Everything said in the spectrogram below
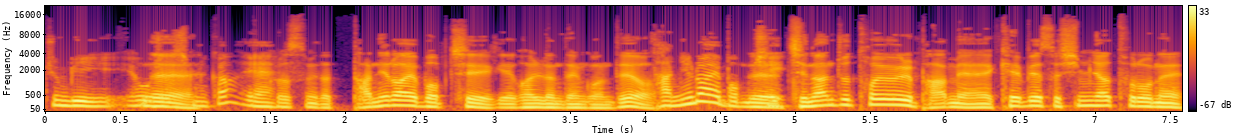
준비해 오셨습니까? 예. 그렇습니다. 단일화의 법칙에 관련된 건데요. 단일화의 법칙. 네, 지난주 토요일 밤에 KBS 심야 토론에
